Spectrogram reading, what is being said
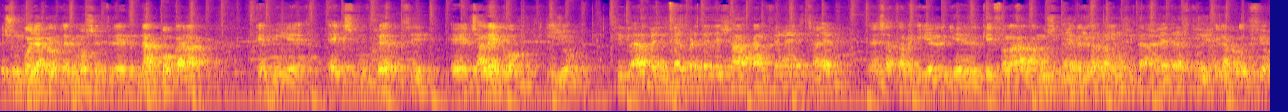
es un Goya que lo tenemos entre Nat Bócara, que es mi ex mujer, Sí. Chaleco y yo. Sí, claro, que el intérprete de esa canción es Chaleco. Exactamente, y el, y el que hizo la, la música, Y el que letra hizo la música, la letra es tuya. y la producción.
